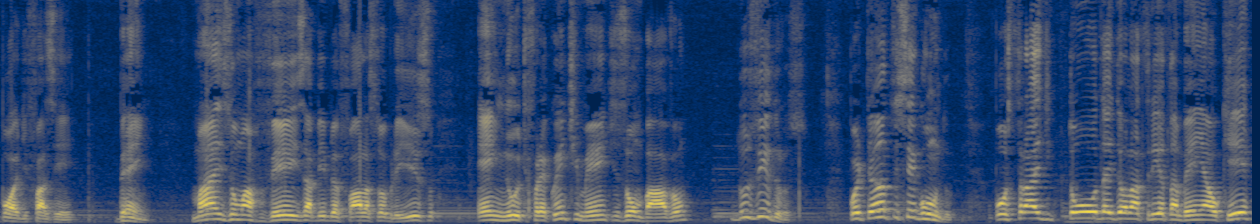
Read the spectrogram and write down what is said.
pode fazer bem. Mais uma vez a Bíblia fala sobre isso, é inútil. Frequentemente zombavam dos ídolos. Portanto, segundo, por trás de toda a idolatria também há o que?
